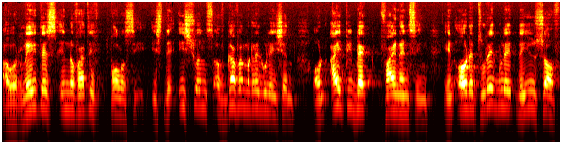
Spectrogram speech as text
Our latest innovative policy is the issuance of government regulation on IP-backed financing in order to regulate the use of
